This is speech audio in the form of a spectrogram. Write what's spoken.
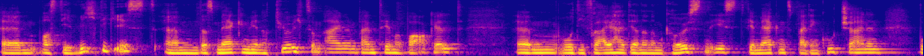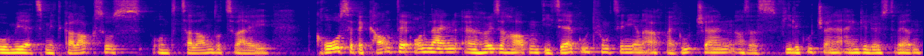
ähm, was dir wichtig ist. Ähm, das merken wir natürlich zum einen beim Thema Bargeld, ähm, wo die Freiheit ja dann am größten ist. Wir merken es bei den Gutscheinen, wo wir jetzt mit Galaxus und Zalando zwei große, bekannte Online-Häuser haben, die sehr gut funktionieren, auch bei Gutscheinen, also dass viele Gutscheine eingelöst werden.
